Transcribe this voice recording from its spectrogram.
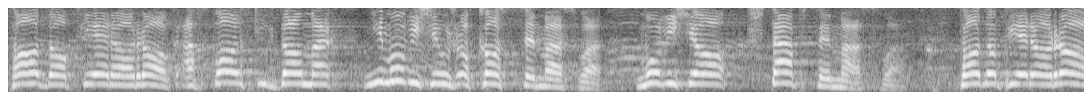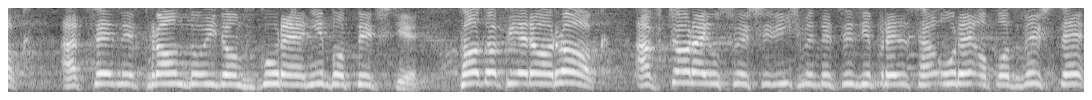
To dopiero rok, a w polskich domach nie mówi się już o kostce masła, mówi się o sztabce masła. To dopiero rok, a ceny prądu idą w górę niebotycznie. To dopiero rok, a wczoraj usłyszeliśmy decyzję prezesa URE o podwyżce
